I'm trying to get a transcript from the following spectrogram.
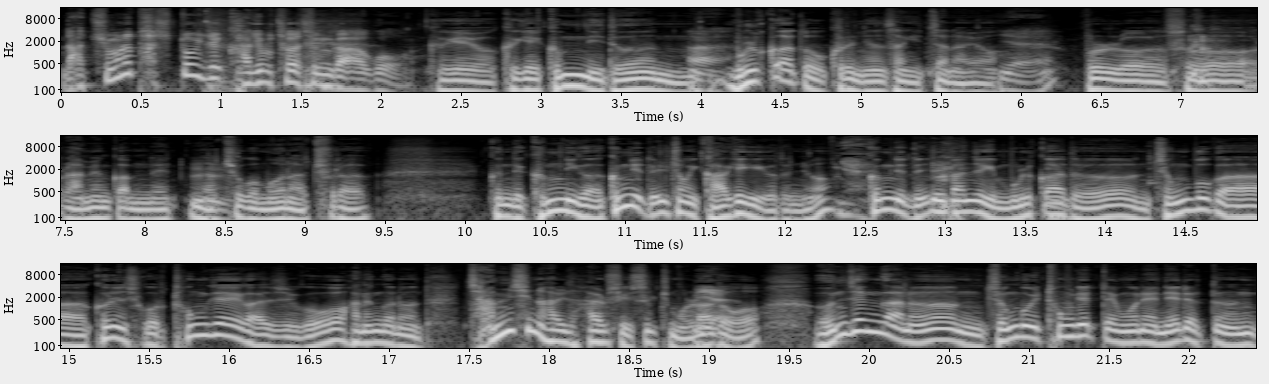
낮추면 다시 또 이제 가계부채가 증가하고. 그게요. 그게 금리든 네. 물가도 그런 현상이 있잖아요. 예. 불러서 라면값 내 음. 낮추고 뭐 낮추라. 근데 금리가 금리도 일종의 가격이거든요. 예. 금리도 일반적인 물가든 정부가 그런 식으로 통제해 가지고 하는 거는 잠시는 할 수 있을지 몰라도 예. 언젠가는 정부의 통제 때문에 내렸던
